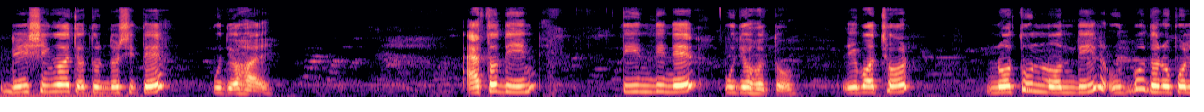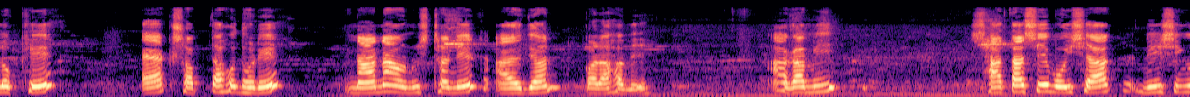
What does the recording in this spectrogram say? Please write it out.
নৃসিংহ চতুর্দশীতে পুজো হয়। এতদিন তিন দিনের পুজো হতো। এবছর নতুন মন্দির উদ্বোধন উপলক্ষে এক সপ্তাহ ধরে নানা অনুষ্ঠানের আয়োজন করা হবে। আগামী সাতাশে বৈশাখ নৃসিংহ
